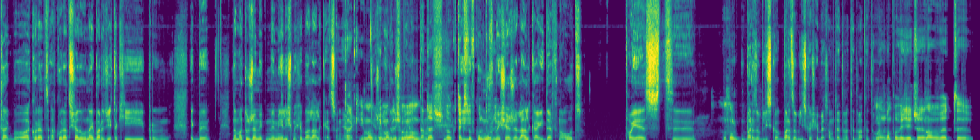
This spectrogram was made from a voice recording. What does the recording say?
Tak, bo akurat, akurat siadł najbardziej taki, jakby na maturze my, my mieliśmy chyba lalkę, co nie? Tak, i, mo- i mogliśmy ją pamiętam. dać do tekstów I kultury. umówmy się, że lalka i Death Note to jest y, bardzo blisko, bardzo blisko siebie są te dwa, te dwa tytuły. Można powiedzieć, że nawet y,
